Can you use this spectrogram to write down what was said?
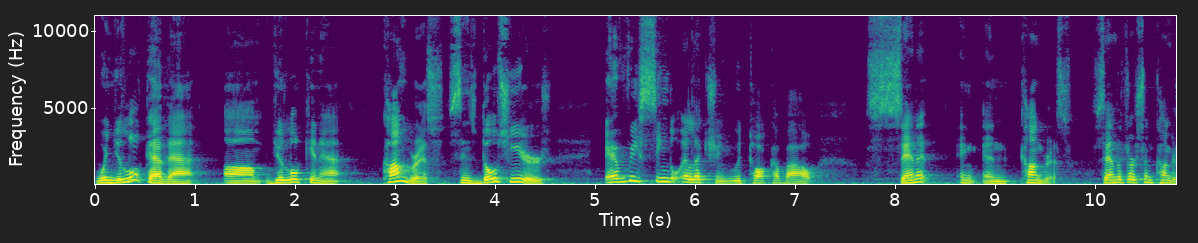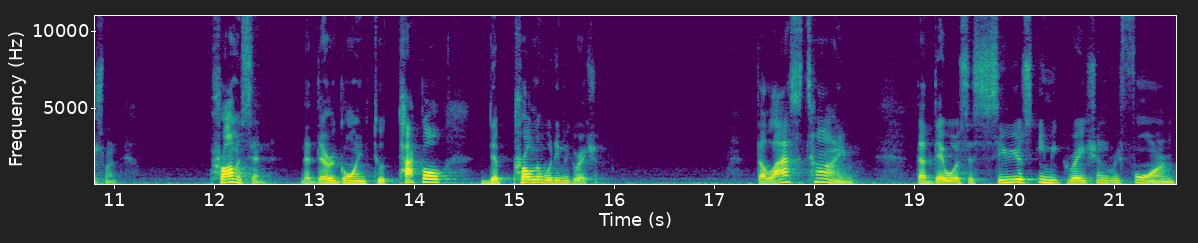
when you look at that, um, you're looking at Congress since those years, every single election we talk about Senate and, and Congress, senators and congressmen, promising that they're going to tackle the problem with immigration. The last time that there was a serious immigration reform,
